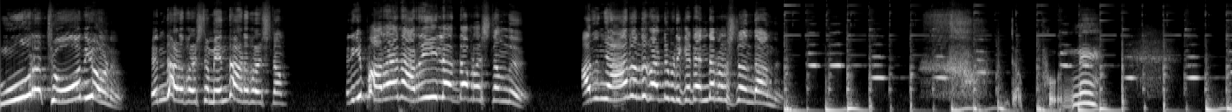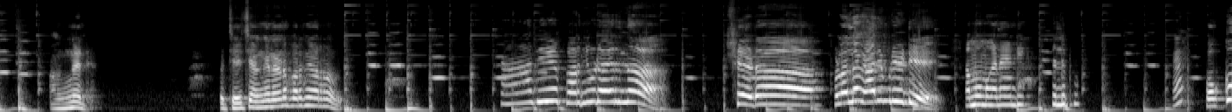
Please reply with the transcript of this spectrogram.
നൂറ് ചോദ്യമാണ്. എന്താണ് പ്രശ്നം? എന്താണ് പ്രശ്നം? എനിക്ക് പറയാൻ അറിയില്ല എന്താ പ്രശ്നം എന്ന് അത് ഞാനൊന്ന് കണ്ടുപിടിക്കട്ടെ. എന്റെ പ്രശ്നം എന്താന്ന്? അങ്ങനെ. ചേച്ചി അങ്ങനെയാണ് പറഞ്ഞു പറഞ്ഞത്. ആദ്യമേ പറഞ്ഞുകൂടായിരുന്നാ? ഷേടാ ഇപ്പോഴല്ലേ കാര്യം പിടികിട്ടിയേ അമ്മ മകനെ ആന്റി ചെല്ലപ്പോ പൊക്കോ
